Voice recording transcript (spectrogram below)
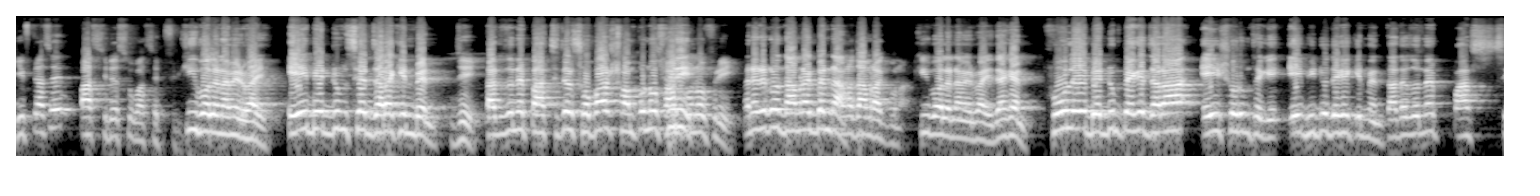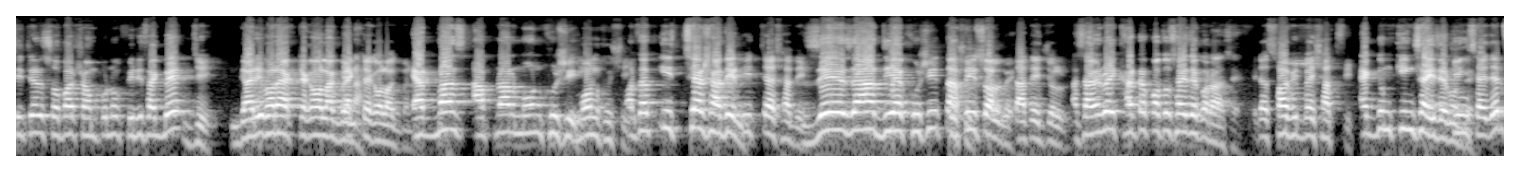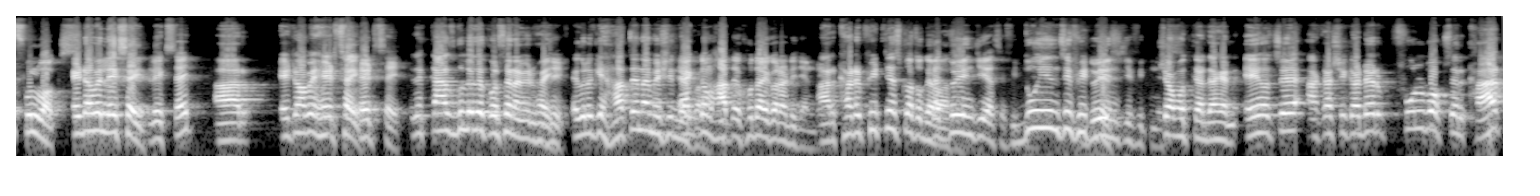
গিফট আছে পাঁচ সিটের সোফা সেট ফ্রি কি বলেন আমির ভাই? এই বেডরুম সেট যারা কিনবেন জি। তাদের জন্য পাঁচ সিটের সোফা সম্পূর্ণ ফ্রি সম্পূর্ণ ফ্রি মানে এটা কোনো দাম রাখবেন না? কোনো দাম রাখব না। কি বলেন আমির ভাই? দেখেন ফুল এই বেডরুম প্যাকেজ যারা এই শোরুম থেকে এই ভিডিও দেখে কিনবেন তাদের জন্য পাঁচ সিটের সোফা সম্পূর্ণ ফ্রি থাকবে। জি। গাড়ি ভাড়া এক টাকাও লাগবে এক টাকাও লাগবে না। অ্যাডভান্স আপনার মন খুশি। মন খুশি। অর্থাৎ ইচ্ছা স্বাধীন। ইচ্ছা স্বাধীন। যে যা দিয়ে খুশি তাতেই চলবে। তাতেই চলবে। আচ্ছা আমির ভাই খাটটা কত সাইজে করা আছে? এটা ছয় ফিট বাই সাত ফিট একদম কিং সাইজের কিং সাইজের ফুল বক্স। এটা হবে লেগ সাইড। Leg side. আর এটা হবে হেড সাইড। Head side. এই কাজগুলো যে করছেন আমির ভাই এগুলো কি হাতে না মেশিন একদম হাতে খোদাই করা ডিজাইন আর খাটের ফিটনেস কত দেওয়া আছে? ইঞ্চি আছে feet inch fitness inch fitness চমৎকার দেখেন এই হচ্ছে আকাশি কাঠের ফুল বক্সের খাট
